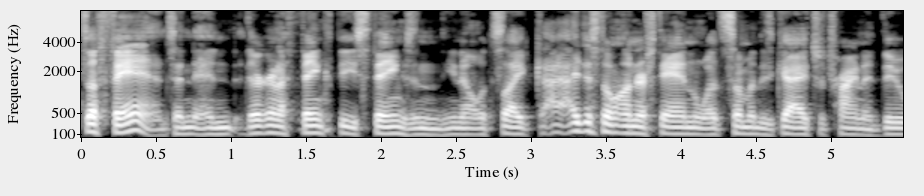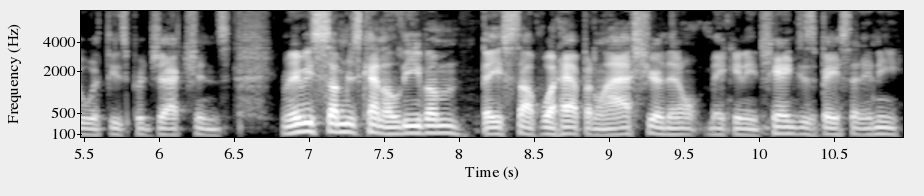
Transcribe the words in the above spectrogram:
to fans, and and they're going to think these things, and you know, it's like I, just don't understand what some of these guys are trying to do with these projections. Maybe some just kind of leave them based off what happened last year. They don't make any changes based on any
